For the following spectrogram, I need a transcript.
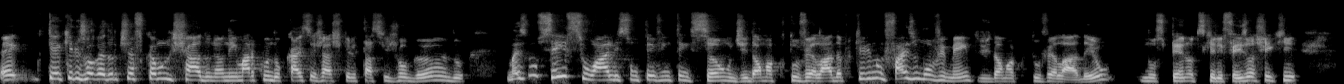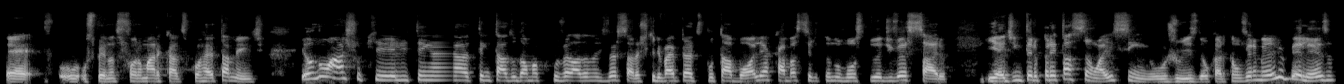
É, tem aquele jogador que já fica manchado, né? O Neymar, quando cai, você já acha que ele tá se jogando. Mas não sei se o Alisson teve intenção de dar uma cotovelada, porque ele não faz o movimento de dar uma cotovelada. Eu, nos pênaltis que ele fez, eu achei que é, os pênaltis foram marcados corretamente. Eu não acho que ele tenha tentado dar uma cotovelada no adversário. Acho que ele vai para disputar a bola e acaba acertando o rosto do adversário. E é de interpretação. Aí sim, o juiz deu cartão vermelho, beleza.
